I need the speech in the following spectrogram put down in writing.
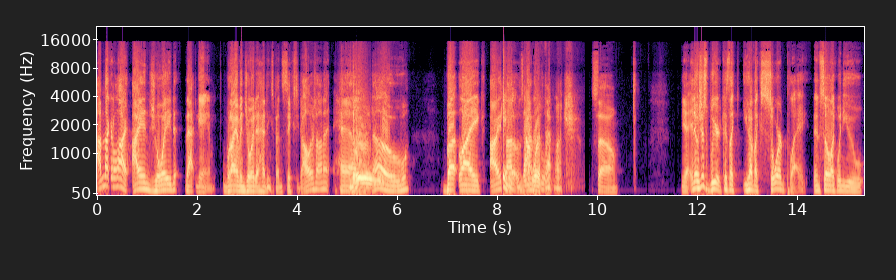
I'm not gonna lie, I enjoyed that game. Would I have enjoyed it had he spent sixty dollars on it? Hell No. no. But like, I thought it was not worth cool. that much. So, yeah, and it was just weird because like you have like sword play, and so like when you,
